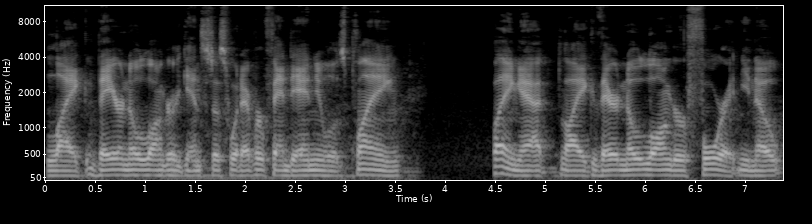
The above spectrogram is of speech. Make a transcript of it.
like they are no longer against us. Whatever Fandaniel is playing playing at, like they're no longer for it. You know,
